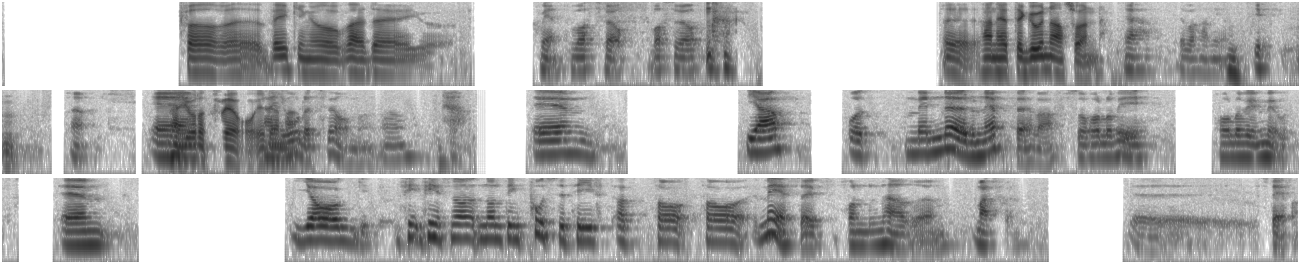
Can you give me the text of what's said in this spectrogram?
För eh, Vikingar var det ju... Kom igen, vad svårt, vad svårt. Eh, han hette Gunnarsson. Ja, det var han igen. I, ja. Han Ehm, gjorde två i Han denna. gjorde två mål. Ja. Ehm, ja, och med nöd och näppe va, så håller vi, håller vi emot. Ehm, jag, fi- finns det nå- någonting positivt att ta, ta med sig från den här eh, matchen? Eh, Stefan?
